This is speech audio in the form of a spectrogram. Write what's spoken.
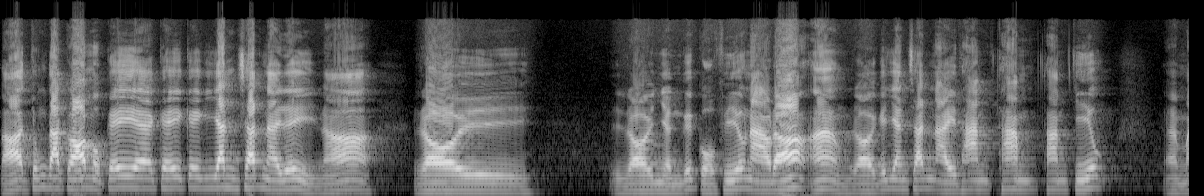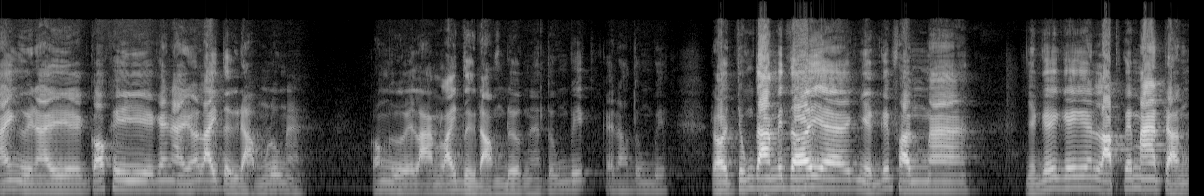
đó chúng ta có một cái cái cái, cái danh sách này đi. Đó. Rồi rồi những cái cổ phiếu nào đó à, rồi cái danh sách này tham tham tham chiếu. À, mấy người này có khi cái này nó lấy tự động luôn nè. Có người làm lấy tự động được nè tôi không biết cái đó tôi không biết. Rồi chúng ta mới tới à, những cái phần mà những cái, cái lập cái ma trận.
